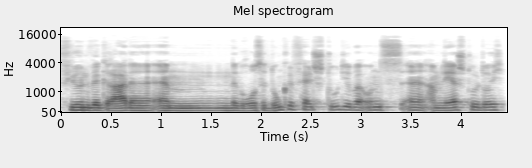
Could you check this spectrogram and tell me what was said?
führen wir gerade ähm, eine große Dunkelfeldstudie bei uns äh, am Lehrstuhl durch.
